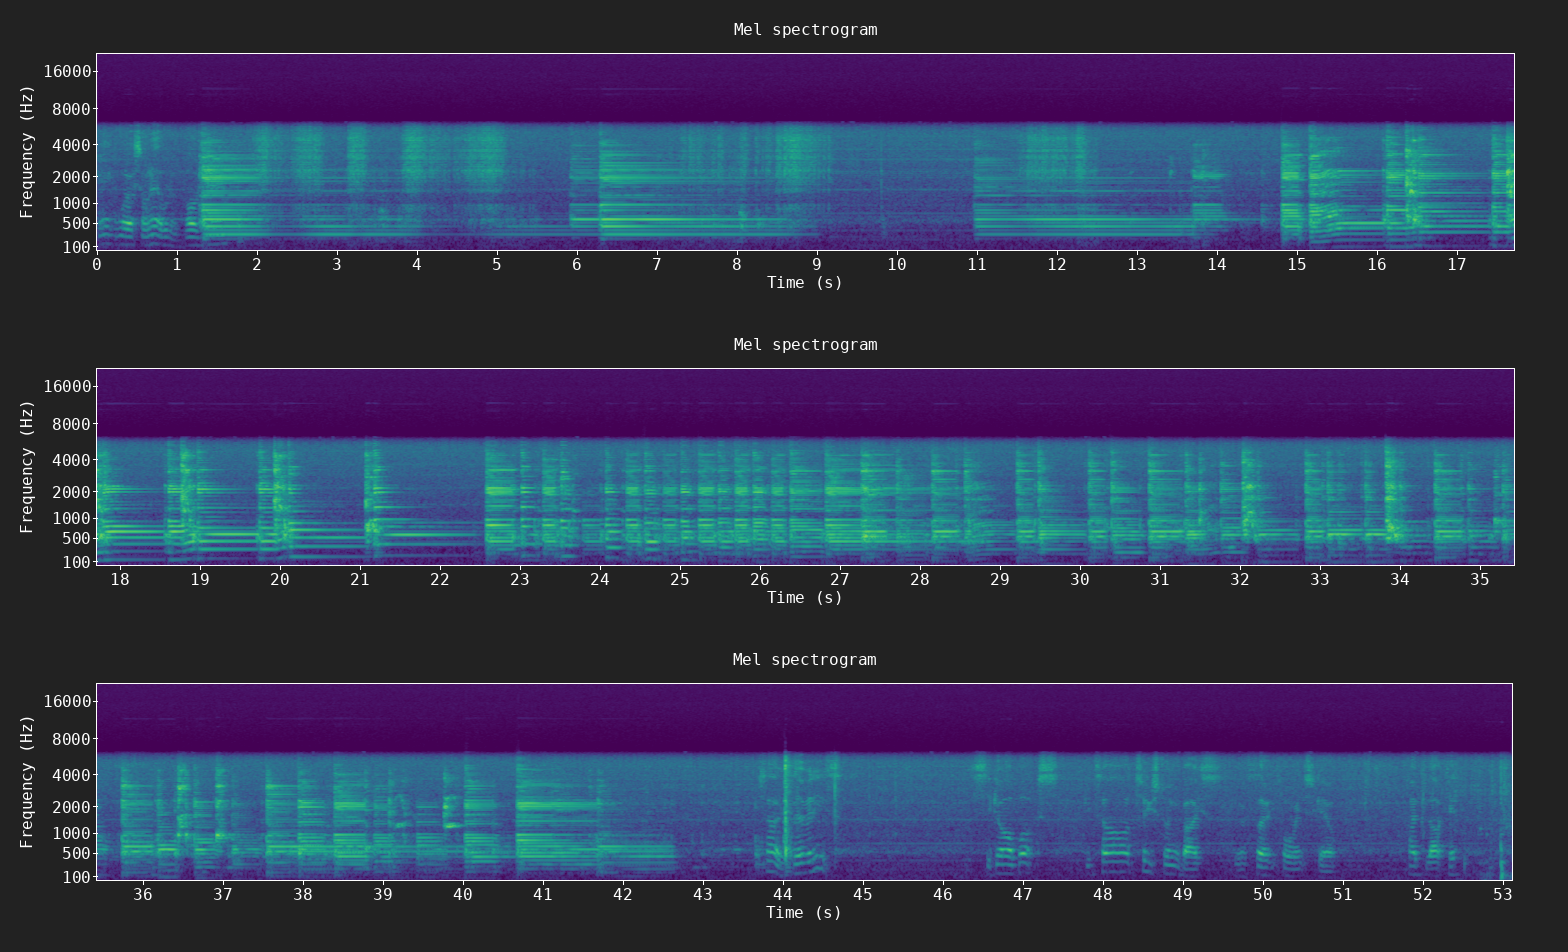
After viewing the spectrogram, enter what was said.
Think works on it with the volume. So there it is. Cigar box, guitar, two string bass with a 34 inch scale. Hope you like it.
